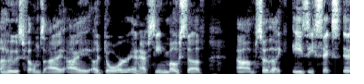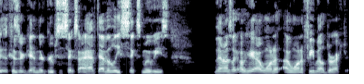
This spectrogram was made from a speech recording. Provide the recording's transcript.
whose films I, I adore and have seen most of. Um, so like easy six, because uh, again, they're groups of six. I have to have at least six movies. Then I was like, okay, I want to, I want a female director.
